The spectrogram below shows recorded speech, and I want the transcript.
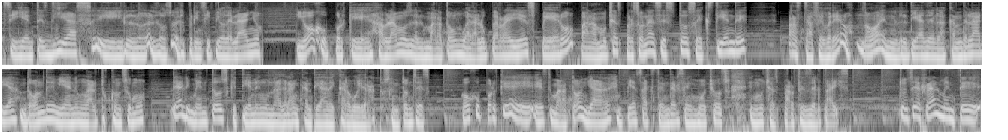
siguientes días y el principio del año. Y ojo, porque hablamos del maratón Guadalupe Reyes, pero para muchas personas esto se extiende hasta febrero, ¿no? En el día de la Candelaria, donde viene un alto consumo de alimentos que tienen una gran cantidad de carbohidratos. Entonces, ojo porque este maratón ya empieza a extenderse en muchos en muchas partes del país. Entonces, realmente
